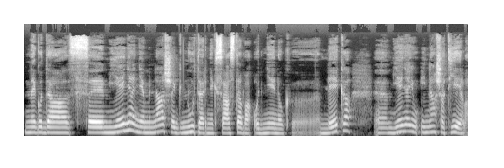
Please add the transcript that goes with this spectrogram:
nego da se mijenjanjem našeg unutarnjeg sastava od njenog e, mlijeka mijenjaju i naša tijela.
